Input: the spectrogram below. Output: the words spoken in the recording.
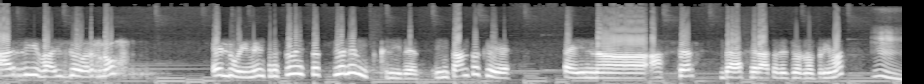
Arriva il giorno e lui mentre sono in stazione mi scrive, intanto che è in uh, after dalla serata del giorno prima. Mm,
